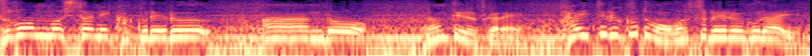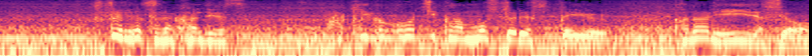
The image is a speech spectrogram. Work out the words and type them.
ズボンの下に隠れる、アンド、なんていうんですかね、履いてることも忘れるぐらいストレスな感じです。履き心地感もストレスっていう、かなりいいですよ。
